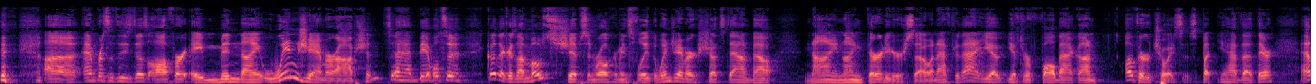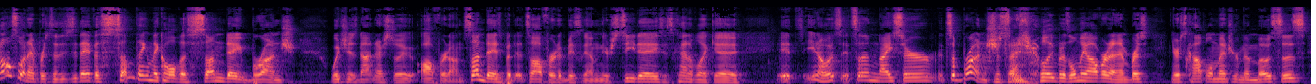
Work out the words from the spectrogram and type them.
uh, Empress of the Seas does offer a midnight windjammer option to have, be able to go there, because on most ships in Royal Caribbean's fleet, the windjammer shuts down about 9, 9.30 or so, and after that, you have, you have to fall back on other choices, but you have that there. And also on Empress of the Seas, they have a, something they call the Sunday brunch, which is not necessarily offered on Sundays, but it's offered basically on their sea days. It's kind of like a it's you know it's it's a nicer it's a brunch essentially, but it's only offered on Empress. There's complimentary mimosas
